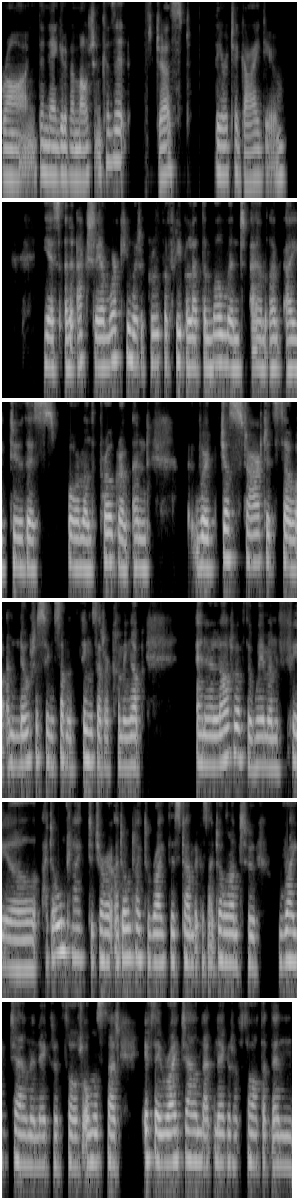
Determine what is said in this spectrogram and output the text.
wrong, the negative emotion, because it's just there to guide you. Yes, and actually, I'm working with a group of people at the moment. Um, I, I do this four month program, and we're just started. So I'm noticing some of the things that are coming up and a lot of the women feel i don't like to journal i don't like to write this down because i don't want to write down a negative thought almost that if they write down that negative thought that then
